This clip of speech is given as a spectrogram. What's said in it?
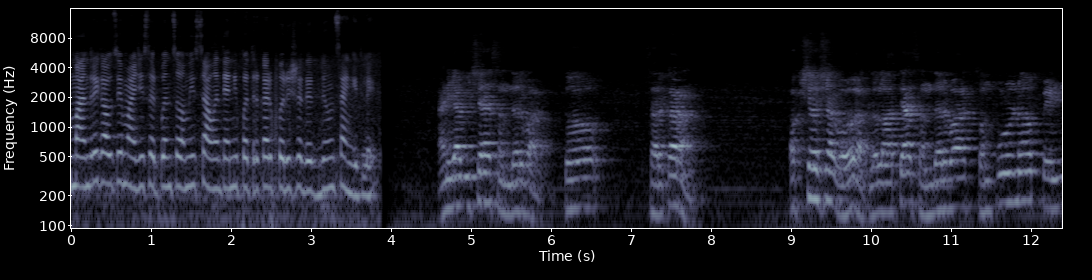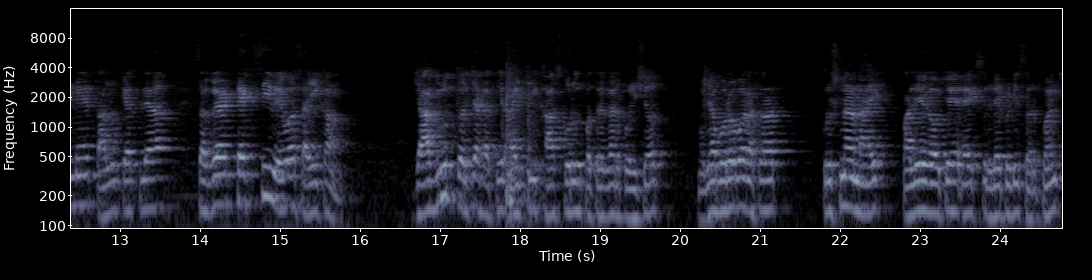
मांद्रेगावचे माजी सरपंच अमित सावंत यांनी पत्रकार परिषदेत देऊन सांगितले. आणि या विषयासंदर्भात तो सरकारान अक्षरशः घोळ घातलेलो आहा. त्या संदर्भात संपूर्ण पेडणे तालुक्यातल्या सगळ्या टॅक्सी वेवसायिकांक जागृत करच्या खातीर आयची खास करून पत्रकार परिशद म्हज्या बरोबर आसात कृष्णा नायक पालये गांवचे एक्स डेप्युटी सरपंच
